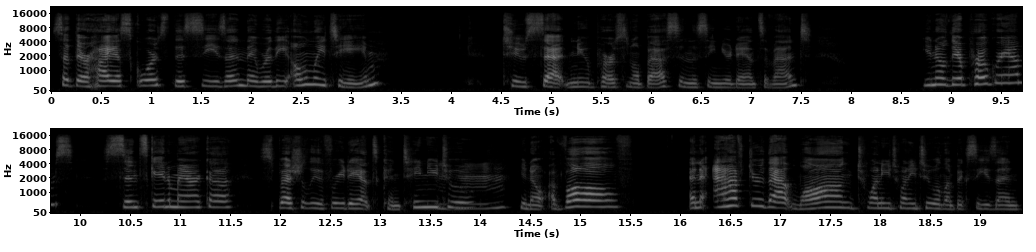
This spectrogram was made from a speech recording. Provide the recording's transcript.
set their highest scores this season. They were the only team to set new personal bests in the senior dance event. You know, their programs since Skate America, especially the free dance, continue to, mm-hmm. you know, evolve. And after that long 2022 Olympic season,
